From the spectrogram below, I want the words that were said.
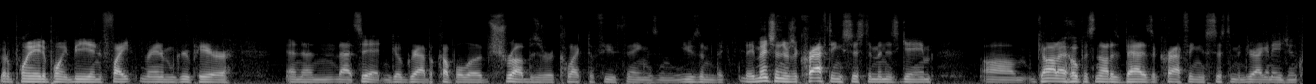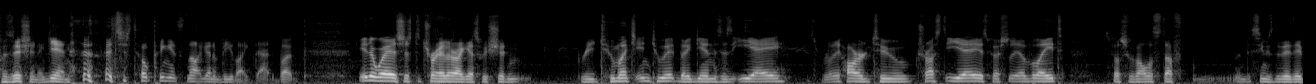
go to point a to point b and fight random group here and then that's it and go grab a couple of shrubs or collect a few things and use them to, they mentioned there's a crafting system in this game um, God, I hope it's not as bad as a crafting system in Dragon Age Inquisition. Again, just hoping it's not going to be like that. But either way, it's just a trailer. I guess we shouldn't read too much into it. But again, this is EA. It's really hard to trust EA, especially of late, especially with all the stuff that seems to be they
